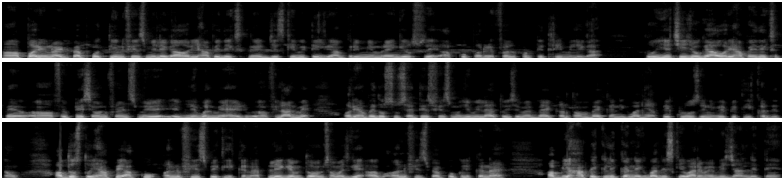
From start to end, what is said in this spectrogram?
पर यूनाइट पे आपको तीन फ़ीस मिलेगा और यहाँ पे देख सकते हैं, जिसके भी टेलीग्राम प्रीमियम रहेंगे, उससे आपको पर रेफरल फोर्टी थ्री मिलेगा। तो ये चीज़ हो गया और यहाँ पे देख सकते हैं फिफ्टी सेवन फ्रेंड्स मेरे अवेलेबल में है फ़िलहाल में और यहाँ पे दोस्तों सैंतीस फ़ीस मुझे मिला है तो इसे मैं बैक करता हूँ। बैक करने के बाद यहाँ पे क्लोज एनीवे पे क्लिक कर देता हूँ। अब दोस्तों यहाँ पे आपको अन फ़ीस पे क्लिक करना है। प्ले गेम तो हम समझ गए, अब अन फ़ीस पे आपको क्लिक करना है। अब यहाँ पे क्लिक करने के बाद इसके बारे में भी जान लेते हैं।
